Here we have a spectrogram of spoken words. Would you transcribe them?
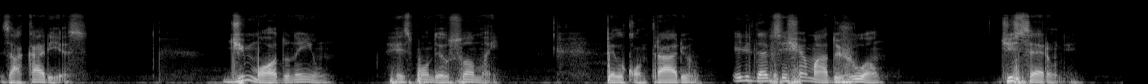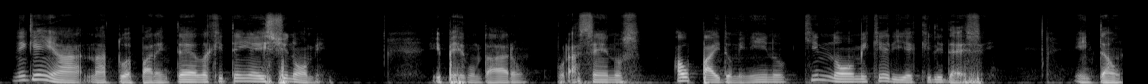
Zacarias. De modo nenhum, respondeu sua mãe. Pelo contrário, ele deve ser chamado João. Disseram-lhe: Ninguém há na tua parentela que tenha este nome. E perguntaram, por acenos, ao pai do menino que nome queria que lhe dessem. Então,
